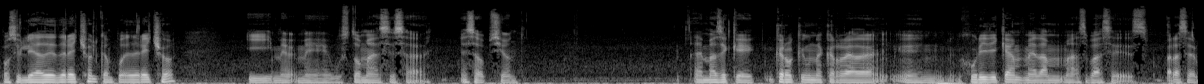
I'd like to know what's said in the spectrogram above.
posibilidad de derecho, el campo de derecho, y me, me gustó más esa, esa opción. Además de que creo que una carrera en jurídica me da más bases para hacer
